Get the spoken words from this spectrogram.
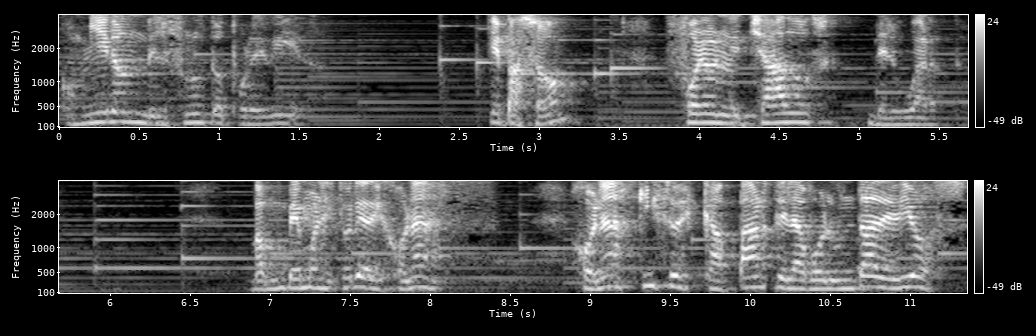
comieron del fruto prohibido. ¿Qué pasó? Fueron echados del huerto. Vemos la historia de Jonás. Jonás quiso escapar de la voluntad de Dios.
